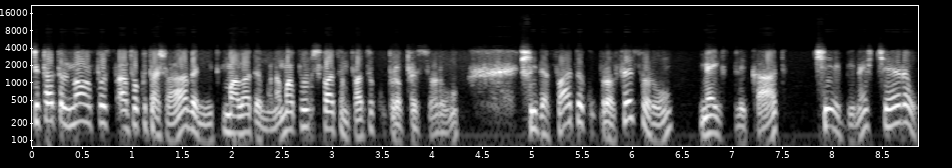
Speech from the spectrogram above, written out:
Și tatăl meu a, fost, a făcut așa, a venit, m-a luat de mână, m-a pus față în față cu profesorul și de față cu profesorul mi-a explicat ce e bine și ce e rău.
